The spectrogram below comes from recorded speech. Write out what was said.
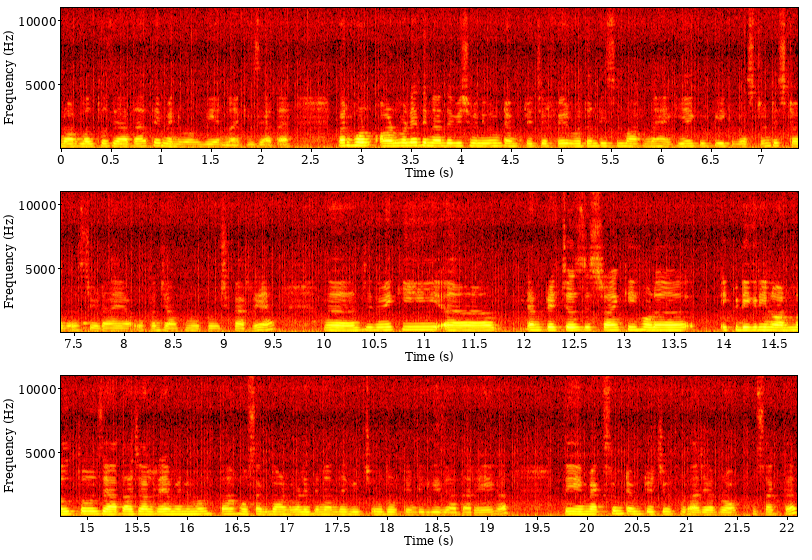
ਨਾਰਮਲ ਤੋਂ ਜ਼ਿਆਦਾ ਹੈ ਤੇ ਮਿਨੀਮਮ ਵੀ ਇੰਨਾ ਕੀ ਜ਼ਿਆਦਾ ਹੈ। ਪਰ ਹੁਣ ਆਉਣ ਵਾਲੇ ਦਿਨਾਂ ਦੇ ਵਿੱਚ ਮਿਨੀਮਮ ਟੈਂਪਰੇਚਰ ਫਿਰ ਵਧਣ ਦੀ ਸੰਭਾਵਨਾ ਹੈਗੀ ਹੈ ਕਿਉਂਕਿ ਇੱਕ ਵੈਸਟਰਨ ਡਿਸਟਰਬੈਂਸ ਜਿਹੜਾ ਹੈ ਉਹ ਪੰਜਾਬ ਨੂੰ ਅਪਰੋਚ ਕਰ ਰਿਹਾ ਹੈ। ਜਿਵੇਂ ਕਿ ਟੈਂਪਰੇਚਰਸ ਜਿਸ ਤਰ੍ਹਾਂ ਕਿ ਹੁਣ 1 ਡਿਗਰੀ ਨਾਰਮਲ ਤੋਂ ਜ਼ਿਆਦਾ ਚੱਲ ਰਿਹਾ ਮਿਨੀਮਮ ਤਾਂ ਹੋ ਸਕਦਾ ਆਉਣ ਵਾਲੇ ਦਿਨਾਂ ਦੇ ਵਿੱਚ ਉਹ 2-3 ਡਿਗਰੀ ਜ਼ਿਆਦਾ ਰਹੇਗਾ ਤੇ ਮੈਕਸਿਮਮ ਟੈਂਪਰੇਚਰ ਥੋੜਾ ਜਿਹਾ ਡ੍ਰੌਪ ਹੋ ਸਕਦਾ ਹੈ।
